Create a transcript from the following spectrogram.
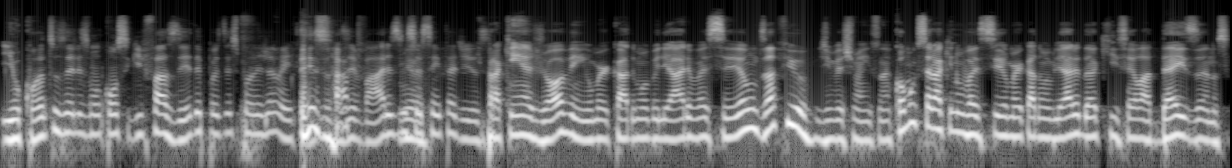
E o quantos eles vão conseguir fazer depois desse planejamento. Exato. Fazer vários em Meu. 60 dias. Para quem é jovem, o mercado imobiliário vai ser um desafio de investimentos, né? Como será que não vai ser o mercado imobiliário daqui, sei lá, 10 anos?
